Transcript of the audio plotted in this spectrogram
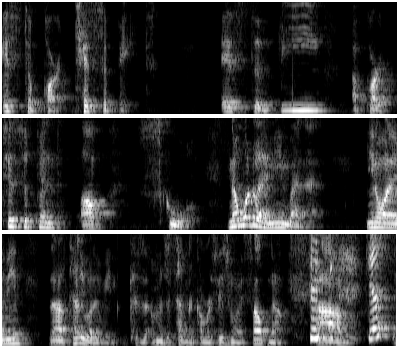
is to participate, is to be a participant of school. Now, what do I mean by that? You know what I mean? And I'll tell you what I mean because I'm just having a conversation with myself now. Um, Just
